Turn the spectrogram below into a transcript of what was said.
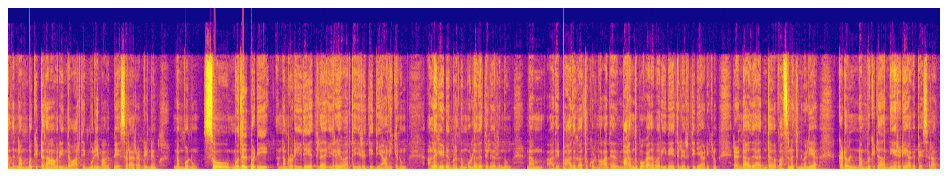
அது நம்பக்கிட்ட தான் அவர் இந்த வார்த்தையின் மூலியமாக பேசுகிறார் அப்படின்னு நம்பணும். ஸோ முதல் படி நம்மளுடைய இதயத்தில் இறை வார்த்தை இருத்தி தியானிக்கணும். அழகியிடமிருந்தும் உலகத்திலிருந்தும் நாம் அதை பாதுகாத்து கொள்ளணும். அதை மறந்து போகாதவர் இதயத்தில் இருத்தி தியானிக்கணும். ரெண்டாவது அந்த வசனத்தின் வழியாக கடவுள் நம்மக்கிட்ட தான் நேரடியாக பேசுகிறார்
